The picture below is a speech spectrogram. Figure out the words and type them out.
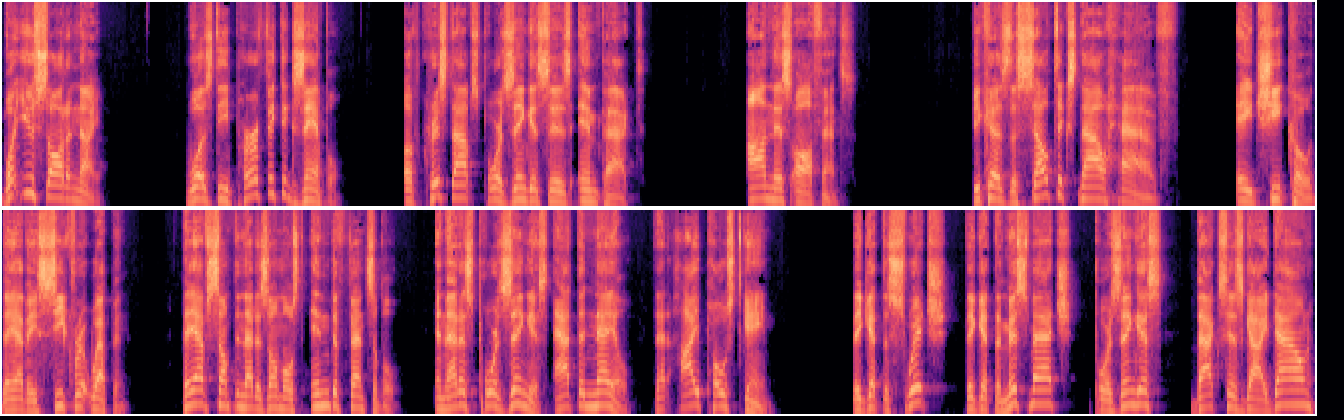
What you saw tonight was the perfect example of Kristaps Porzingis' impact on this offense because the Celtics now have a cheat code. They have a secret weapon. They have something that is almost indefensible, and that is Porzingis at the nail, that high post game. They get the switch, they get the mismatch. Porzingis backs his guy down.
